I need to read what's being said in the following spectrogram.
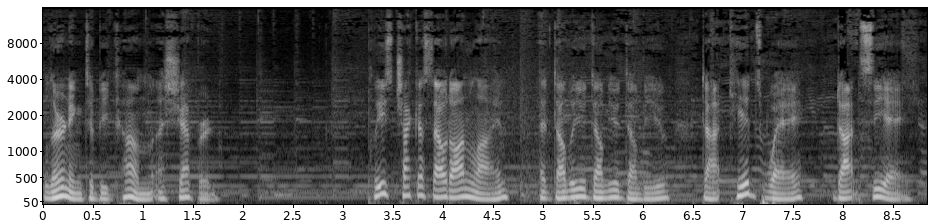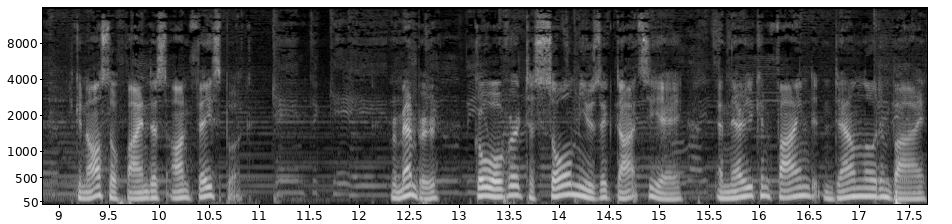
learning to become a shepherd. Please check us out online at www.kidsway.ca. You can also find us on Facebook. Remember, go over to soulmusic.ca and there you can find and download and buy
